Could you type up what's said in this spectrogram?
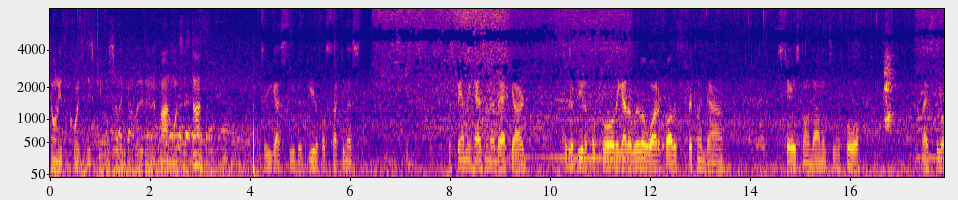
donate the koi to these people so they can put it in the pond once it's done. So you guys see the beautiful succulents this family has in their backyard. See their beautiful pool. They got a little waterfall that's trickling down. Stairs going down into the pool. Nice little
